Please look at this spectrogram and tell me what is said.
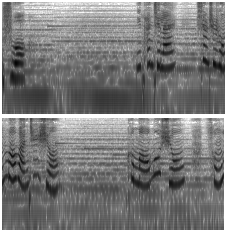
说：“你看起来像只绒毛玩具熊，可毛毛熊从来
